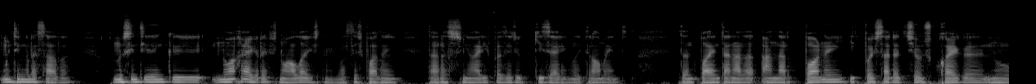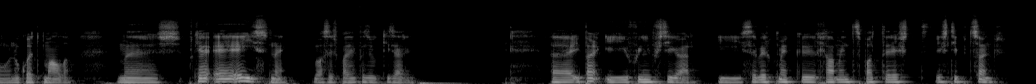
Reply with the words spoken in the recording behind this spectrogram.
muito engraçada, no sentido em que não há regras, não há leis, não é? vocês podem estar a sonhar e fazer o que quiserem, literalmente. Tanto podem estar a andar de pônei e depois estar a descer um escorrega no, no Guatemala. Mas, porque é, é, isso, não é? Vocês podem fazer o que quiserem. Uh, e, pá, e eu fui investigar e saber como é que realmente se pode ter este, este tipo de sonhos.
